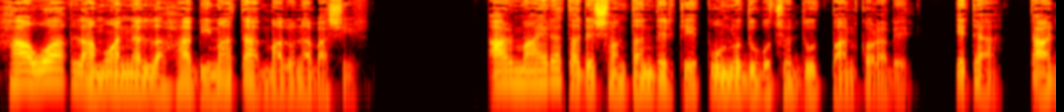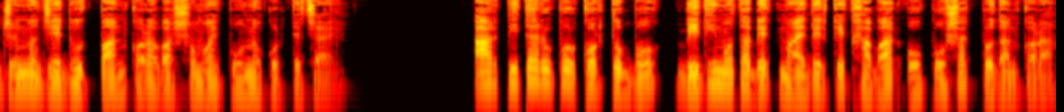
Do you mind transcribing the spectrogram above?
হা ওয়া লামুয়ান্নাল্লাহা বিমা তা মালনাবাসীর আর মায়েরা তাদের সন্তানদেরকে পূর্ণ দুবছর দুধ পান করাবে। এটা তার জন্য যে দুধ পান করাবার সময় পূর্ণ করতে চায়। আর পিতার উপর কর্তব্য, বিধি মোতাবেক মায়েদেরকে খাবার ও পোশাক প্রদান করা।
